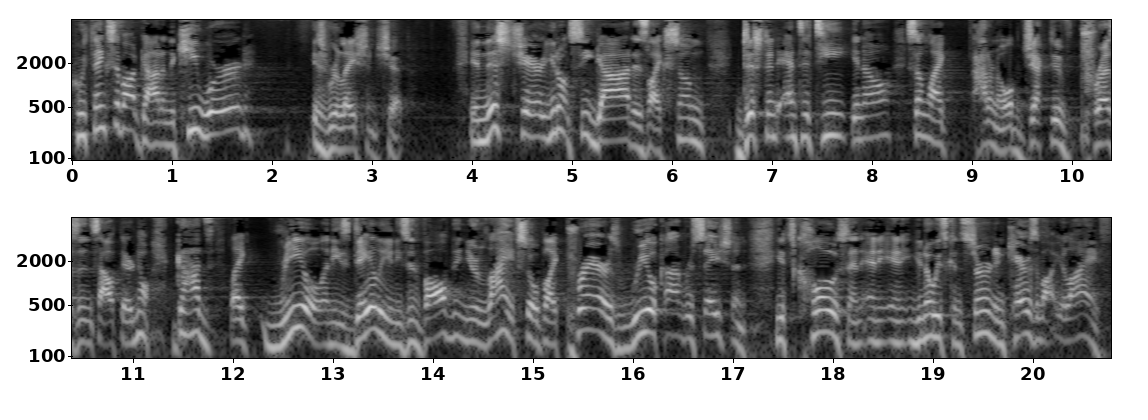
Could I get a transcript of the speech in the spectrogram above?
who thinks about God, and the key word is relationship. In this chair, you don't see God as like some distant entity, you know, some like, I don't know, objective presence out there. No, God's like real and He's daily and He's involved in your life. So like prayer is real conversation. It's close and, and, and you know He's concerned and cares about your life.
